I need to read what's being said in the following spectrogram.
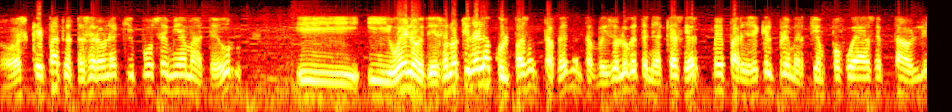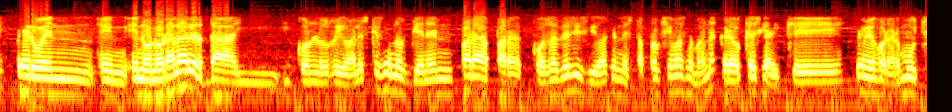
no, es que Patriotas era un equipo semi-amateur. Y, y, bueno, de eso no tiene la culpa Santa Fe. Santa Fe hizo lo que tenía que hacer. Me parece que el primer tiempo fue aceptable, pero en, en, honor a la verdad y, con los rivales que se nos vienen para, para cosas decisivas en esta próxima semana, creo que sí hay que mejorar mucho.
